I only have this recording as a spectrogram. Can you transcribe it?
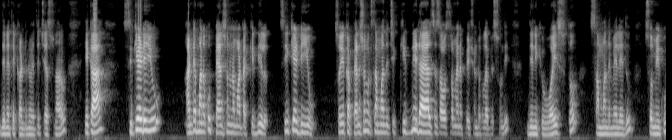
దీన్ని అయితే కంటిన్యూ అయితే చేస్తున్నారు. ఇక సికేడియు అంటే మనకు పెన్షన్ అన్నమాట. కిడ్నీలు. సీకేడియు సో యొక్క పెన్షన్లకు సంబంధించి కిడ్నీ డయాలసిస్ అవసరమైన పేషెంట్కు లభిస్తుంది. దీనికి వయసుతో సంబంధమే లేదు. సో మీకు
